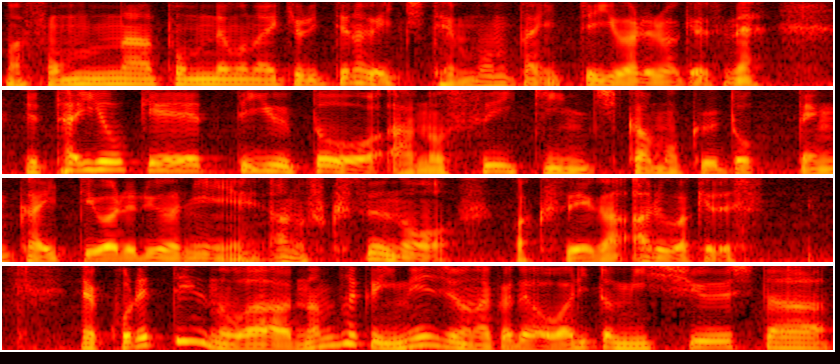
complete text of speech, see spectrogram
まあ、そんなとんでもない距離っていうのが1天文単位って言われるわけですね。で太陽系っていうとあの水金地火木土天海って言われるようにあの複数の惑星があるわけですこれっていうのはなんとなくイメージの中では割と密集した、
